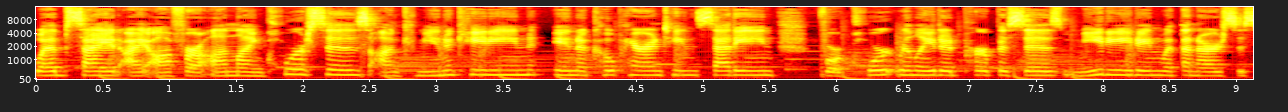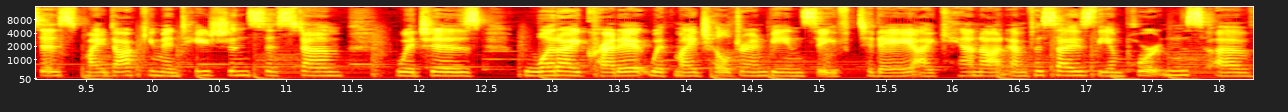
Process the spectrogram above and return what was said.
website. I offer online courses on communicating in a co parenting setting for court related purposes, mediating with a narcissist, my documentation system, which is what I credit with my children being safe today. I cannot emphasize the importance of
